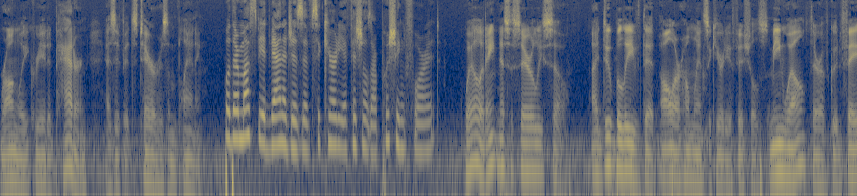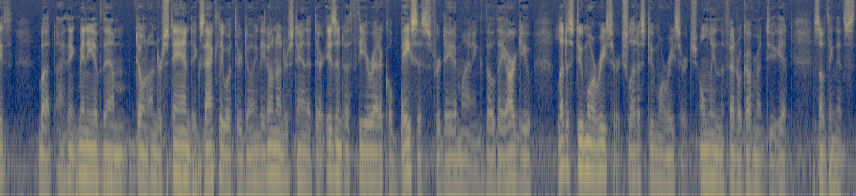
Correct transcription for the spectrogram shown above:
wrongly created pattern as if it's terrorism planning. Well, there must be advantages if security officials are pushing for it. Well, it ain't necessarily so. I do believe that all our Homeland Security officials mean well, they're of good faith, but I think many of them don't understand exactly what they're doing. They don't understand that there isn't a theoretical basis for data mining, though they argue, let us do more research, let us do more research. Only in the federal government do you get something that's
